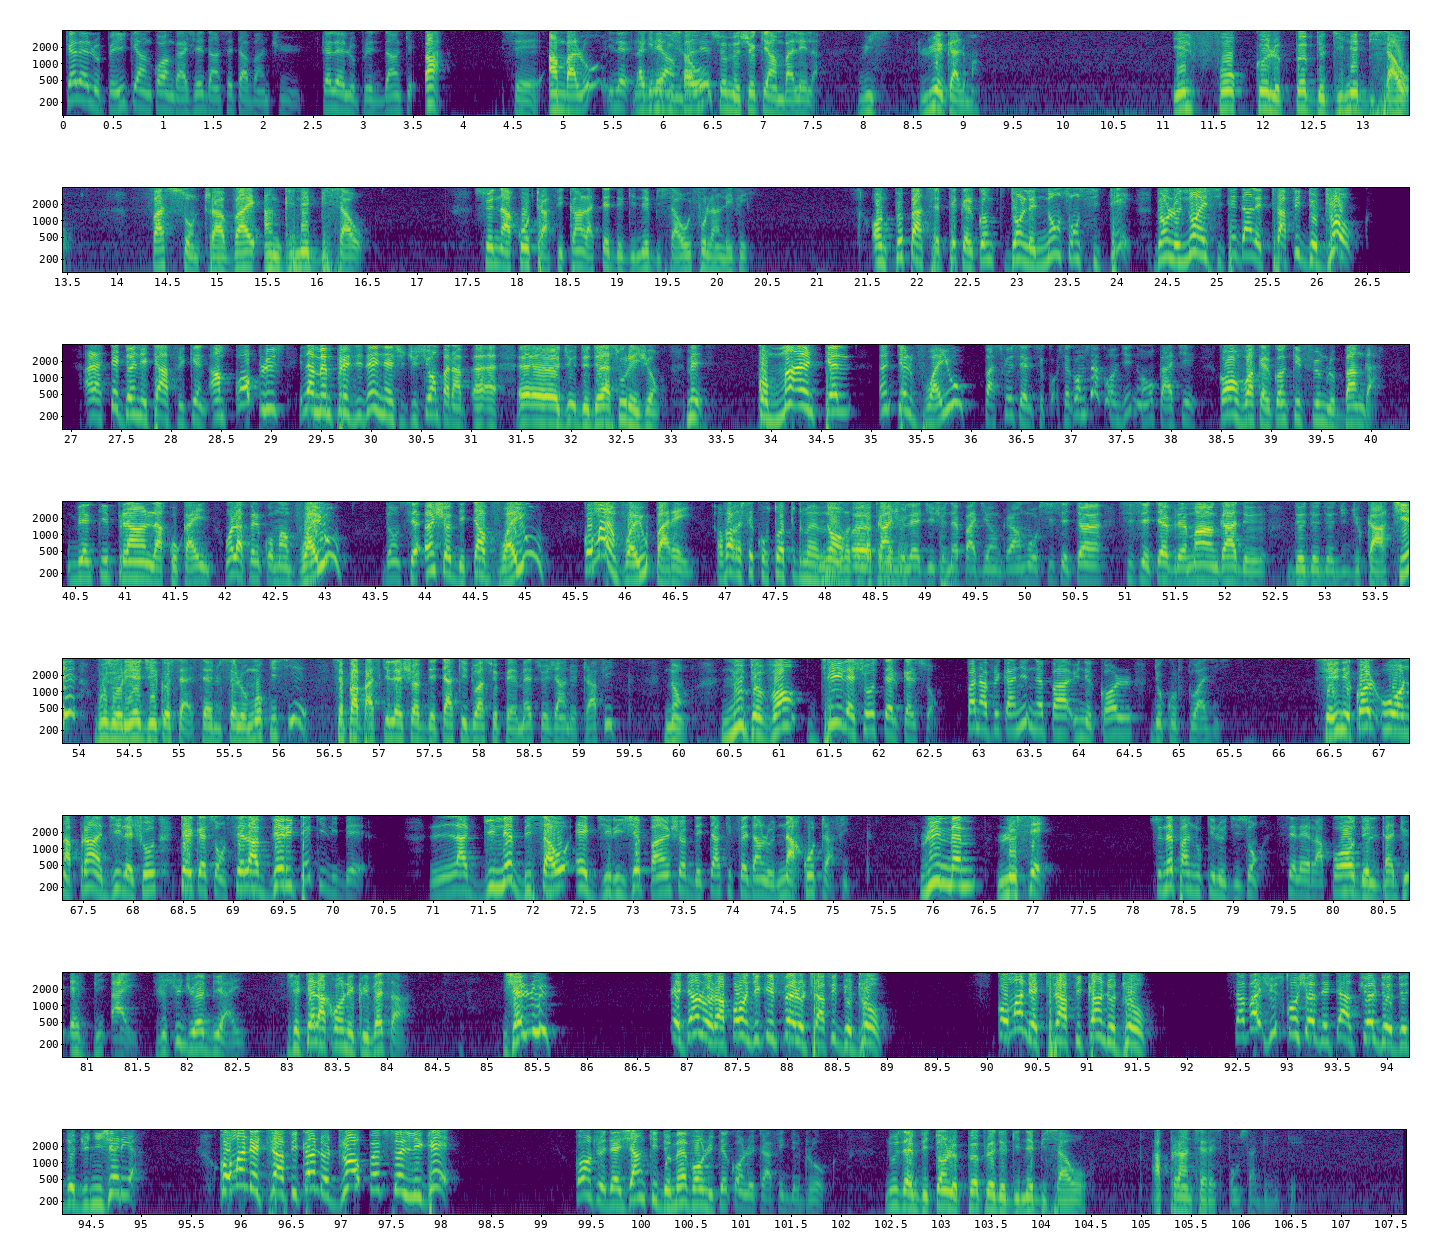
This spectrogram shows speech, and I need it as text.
Quel est le pays qui est encore engagé dans cette aventure? Quel est le président qui... Ah, c'est Ambalo. Il est, La il est Guinée-Bissau. emballé, ce monsieur qui est emballé là. Oui, lui également. Il faut que le peuple de Guinée-Bissau fasse son travail en Guinée-Bissau. Ce narcotrafiquant la tête de Guinée-Bissau, il faut l'enlever. On ne peut pas accepter quelqu'un dont les noms sont cités, dont le nom est cité dans les trafics de drogue, à la tête d'un État africain. Encore plus, il a même présidé une institution pana- euh, euh, de, la sous-région. Mais comment un tel, un tel voyou, parce que c'est comme ça qu'on dit non, au quartier, quand on voit quelqu'un qui fume le banga, ou bien qui prend la cocaïne, on l'appelle comment? Voyou. Donc c'est un chef d'État voyou. Comment un voyou pareil? On va rester courtois tout de même. non, euh, quand je l'ai dit, je n'ai pas dit un grand mot. Si c'était si c'était vraiment un gars de, de, de- de- du quartier, vous auriez dit que c'est le mot qui sied. C'est pas parce qu'il est chef d'État qu'il doit se permettre ce genre de trafic. Non. Nous devons dire les choses telles qu'elles sont. Panafricanisme n'est pas une école de courtoisie. C'est une école où on apprend à dire les choses telles qu'elles sont. C'est la vérité qui libère. La Guinée-Bissau est dirigée par un chef d'État qui fait dans le narcotrafic. Lui-même le sait. Ce n'est pas nous qui le disons, c'est les rapports du FBI. Je suis du FBI. J'étais là quand on écrivait ça. J'ai lu. Et dans le rapport, on dit qu'il fait le trafic de drogue. Comment des trafiquants de drogue? Ça va jusqu'au chef d'État actuel du Nigeria. Comment des trafiquants de drogue peuvent se liguer contre des gens qui demain vont lutter contre le trafic de drogue? Nous invitons le peuple de Guinée-Bissau à prendre ses responsabilités.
